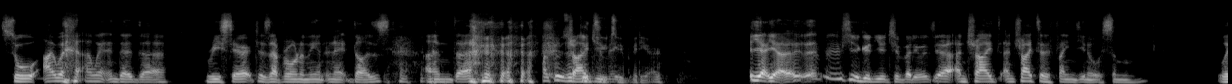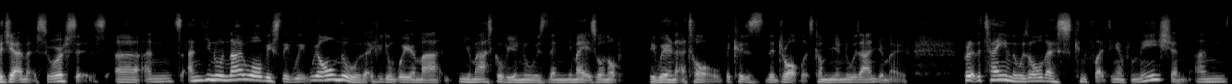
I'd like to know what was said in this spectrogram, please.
So I went I went and did. Uh, research as everyone on the internet does and uh, it was a good youtube make, video. Yeah yeah a few good youtube videos yeah and tried and tried to find you know some legitimate sources uh, and and you know now obviously we, we all know that if you don't wear your, ma- your mask over your nose then you might as well not be wearing it at all because the droplets come from your nose and your mouth. But at the time there was all this conflicting information and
